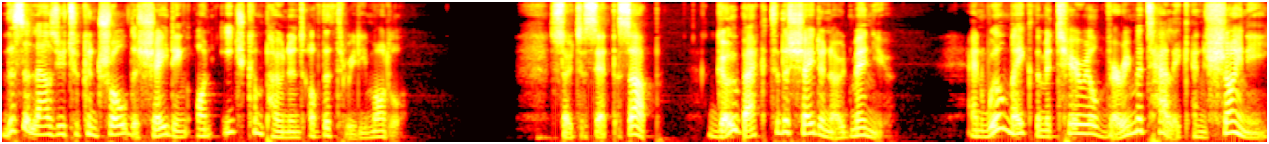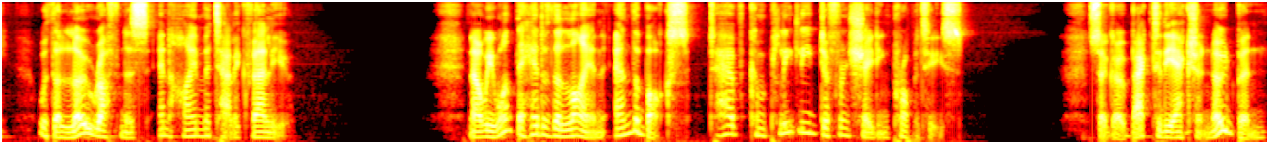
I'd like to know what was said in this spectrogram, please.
This allows you to control the shading on each component of the 3D model. So to set this up, go back to the shader node menu, and we'll make the material very metallic and shiny with a low roughness and high metallic value. Now we want the head of the lion and the box to have completely different shading properties. So go back to the action node bin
